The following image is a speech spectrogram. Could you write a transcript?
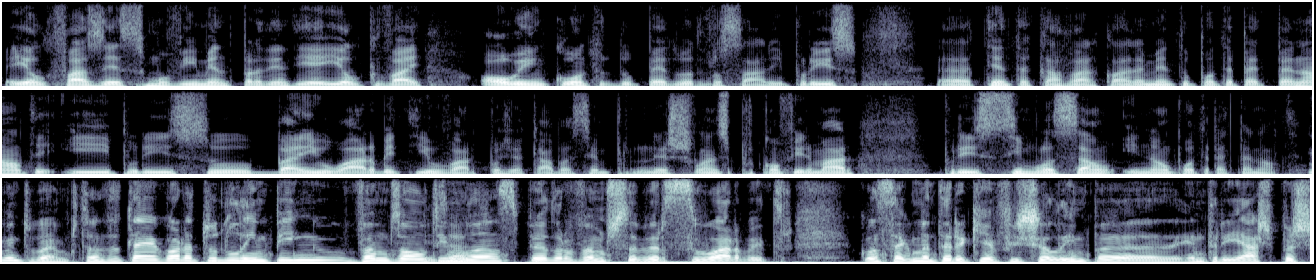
é ele que faz esse movimento para dentro e é ele que vai ao encontro do pé do adversário. E por isso uh, tenta cavar claramente o pontapé de penalti e por isso bem o árbitro e o VAR depois acaba sempre nestes lances por confirmar, por isso simulação e não pontapé de penalti. Muito bem, portanto até agora tudo limpinho. Vamos ao último Exato. lance, Pedro. Vamos vamos saber se o árbitro consegue manter aqui a ficha limpa, entre aspas.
